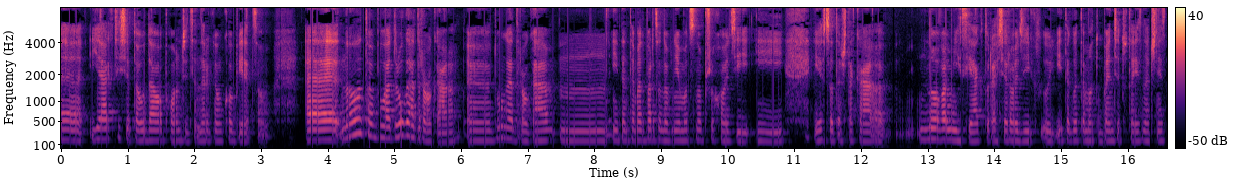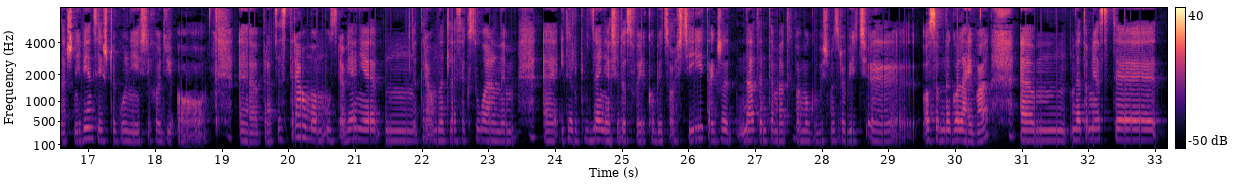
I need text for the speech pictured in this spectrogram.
E, jak Ci się to udało połączyć z energią kobiecą? E, no, to była długa droga, e, długa droga mm, i ten temat bardzo do mnie mocno przychodzi i jest to też taka nowa misja, która się rodzi i tego tematu będzie tutaj znacznie, znacznie więcej, szczególnie jeśli chodzi o e, pracę z traumą, uzdrawianie mm, traum na tle seksualnym i też budzenia się do swojej kobiecości. Także na ten temat chyba mogłybyśmy zrobić osobnego live'a. Natomiast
